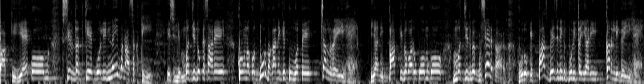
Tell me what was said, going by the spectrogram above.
पाक की यह कौम सिरदर्द की एक गोली नहीं बना सकती। इसलिए मस्जिदों के सारे कोरोना को दूर भगाने की कुवतें चल रही है। यानी पाक की गवारू कौम को मस्जिद में घुसेड़ कर हुरों के पास भेजने की पूरी तैयारी कर ली गई है।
